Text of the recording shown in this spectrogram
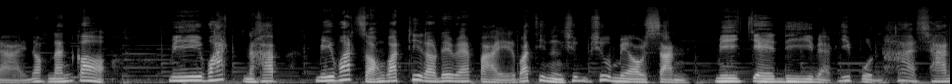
ยาย นอกนั้นก็มีวัดนะครับ มีวัดสองวัดที่เราได้แวะไป วัดที่หนึ่งชื่อชื่อเมลซัน มีเจดีแบบญี่ปุ่น 5 ชั้น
